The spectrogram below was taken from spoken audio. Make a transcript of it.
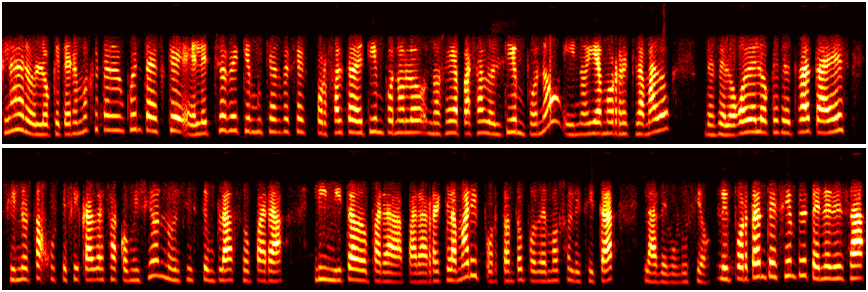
Claro, lo que tenemos que tener en cuenta es que el hecho de que muchas veces por falta de tiempo no lo, nos haya pasado el tiempo, ¿no? Y no hayamos reclamado, desde luego de lo que se trata es si no está justificada esa comisión, no existe un plazo para limitado para, para reclamar y por tanto podemos solicitar la devolución. Lo importante es siempre tener esa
